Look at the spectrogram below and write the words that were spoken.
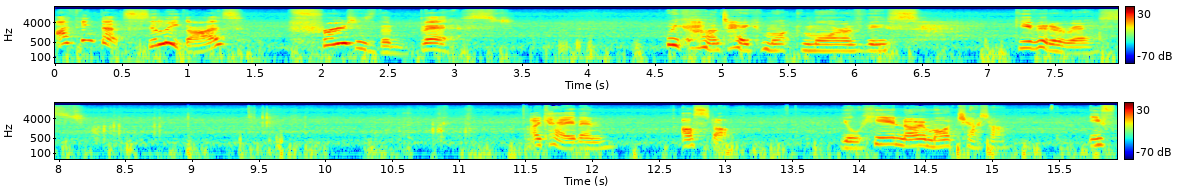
I think that's silly, guys. Fruit is the best. We can't take much more of this. Give it a rest. Okay then, I'll stop. You'll hear no more chatter. If,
